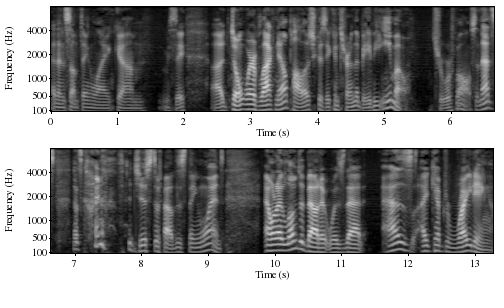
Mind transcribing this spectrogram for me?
And then something like, um, let me see, uh, don't wear black nail polish because it can turn the baby emo. True or false? And that's that's kind of the gist of how this thing went. And what I loved about it was that as I kept writing,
